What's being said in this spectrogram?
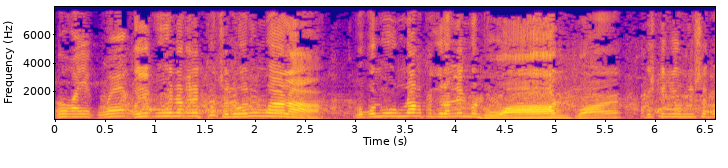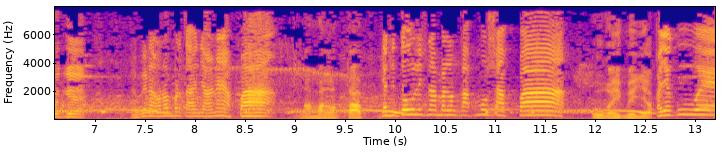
Oh kayak gue. Oh ya gue nak kena baca luar rumah lah. Pokoknya ulang pikirannya mendoan, baik. Terus kini yang bisa pakai Mungkin orang pertanyaannya apa? nama lengkap. Ya ditulis nama lengkapmu siapa? Oh kayak gue ya. Kayak gue.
